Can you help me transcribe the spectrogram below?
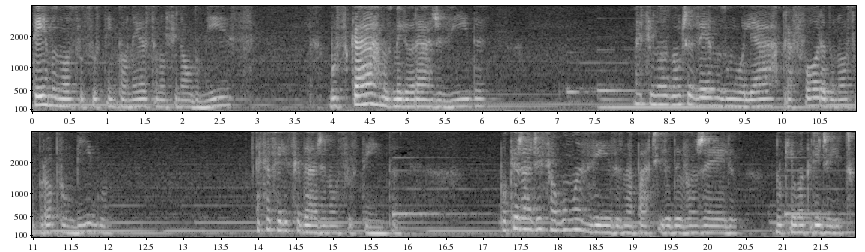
termos nosso sustento honesto no final do mês, buscarmos melhorar de vida. Mas se nós não tivermos um olhar para fora do nosso próprio umbigo, essa felicidade não sustenta. Porque eu já disse algumas vezes na partilha do Evangelho, no que eu acredito.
